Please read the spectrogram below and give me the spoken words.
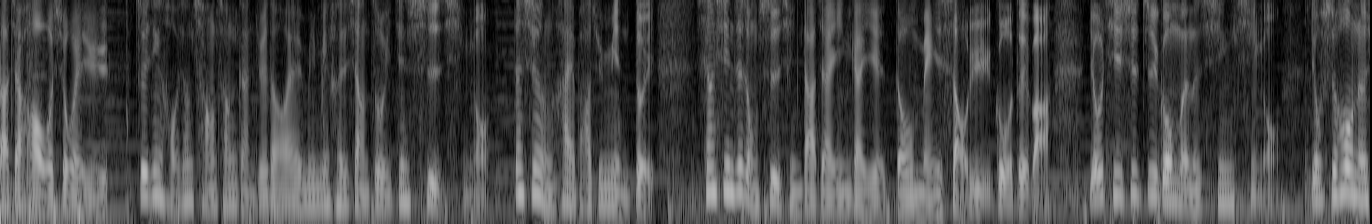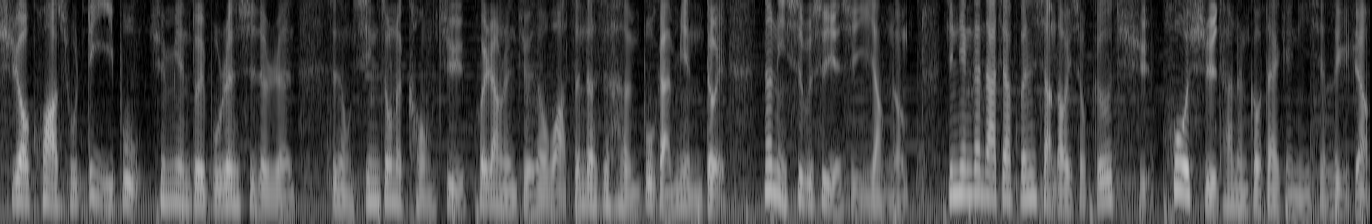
大家好，我是尾鱼。最近好像常常感觉到，哎，明明很想做一件事情哦，但是很害怕去面对。相信这种事情大家应该也都没少遇过，对吧？尤其是志工们的心情哦。有时候呢，需要跨出第一步去面对不认识的人，这种心中的恐惧会让人觉得哇，真的是很不敢面对。那你是不是也是一样呢？今天跟大家分享到一首歌曲，或许它能够带给你一些力量，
